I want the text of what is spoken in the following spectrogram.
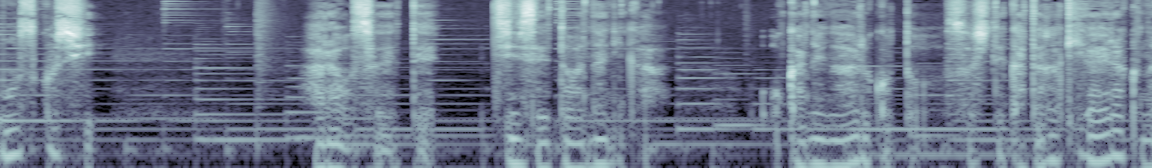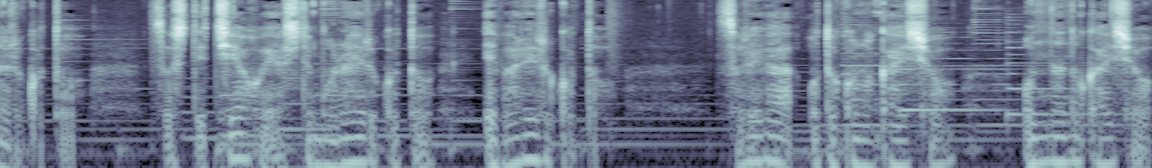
もう少し腹を据えて人生とは何かお金があることそして肩書きが偉くなることそしてちやほやしてもらえることえばれること。それが男の解消女の解消。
